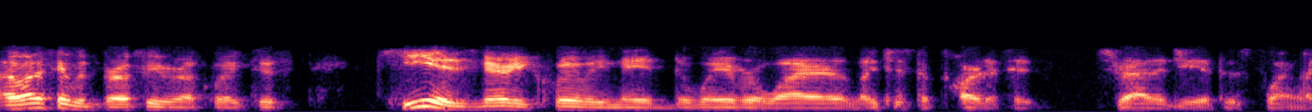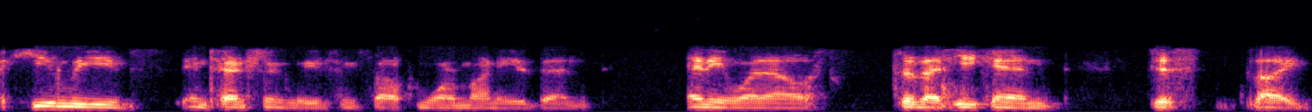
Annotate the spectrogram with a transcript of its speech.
I, I want to say with Brophy real quick. Just he has very clearly made the waiver wire like just a part of his strategy at this point. Like he leaves intentionally leaves himself more money than anyone else so that he can just like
